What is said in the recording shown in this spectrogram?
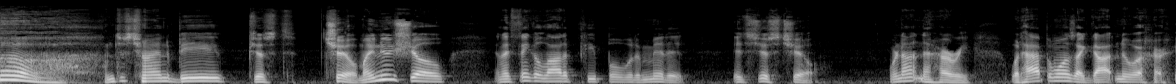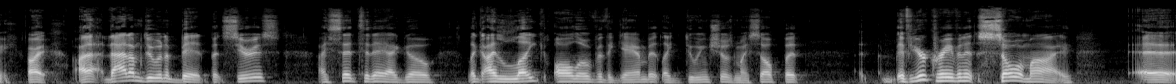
Oh, I'm just trying to be just chill. My new show, and I think a lot of people would admit it, it's just chill. We're not in a hurry. What happened was I got into a hurry. All right, I, that I'm doing a bit, but serious, I said today, I go, like, I like all over the gambit, like doing shows myself, but if you're craving it, so am I. Uh,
